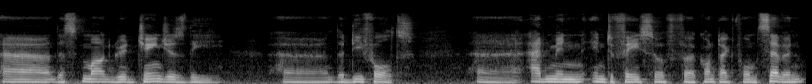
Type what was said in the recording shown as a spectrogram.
uh, the Smart Grid changes the, uh, the default uh, admin interface of Contact Form 7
